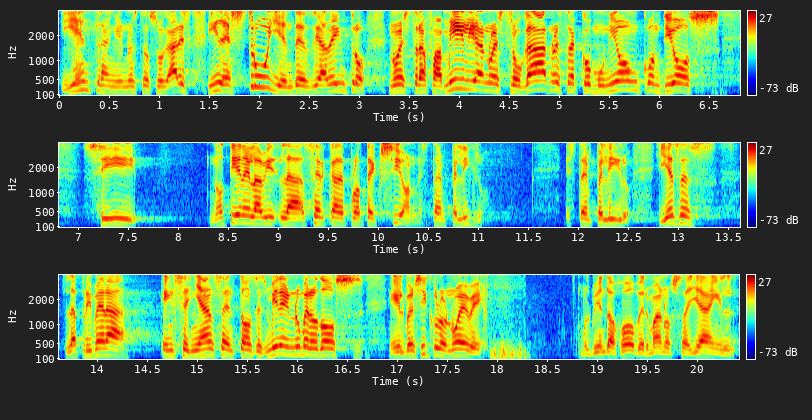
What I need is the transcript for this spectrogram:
y entran en nuestros hogares y destruyen desde adentro nuestra familia, nuestro hogar, nuestra comunión con Dios. Si no tiene la, la cerca de protección, está en peligro, está en peligro. Y esa es la primera enseñanza entonces. Miren número 2, en el versículo 9, volviendo a Job, hermanos, allá en el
